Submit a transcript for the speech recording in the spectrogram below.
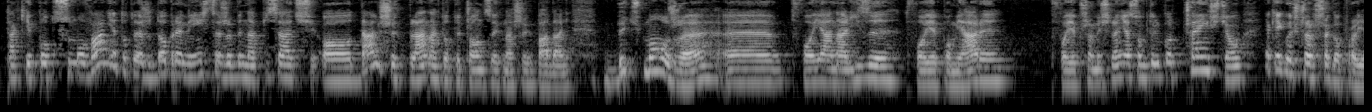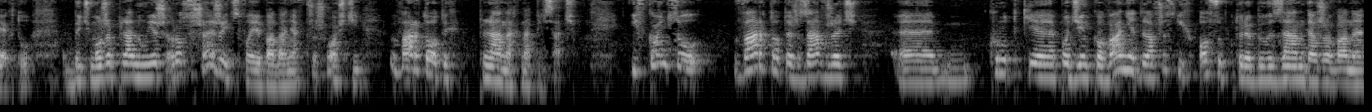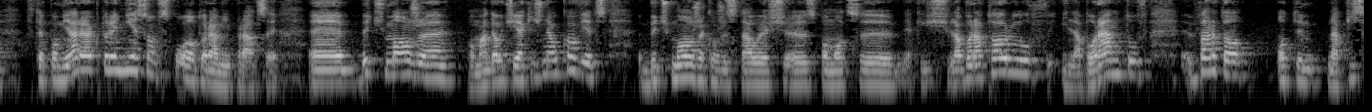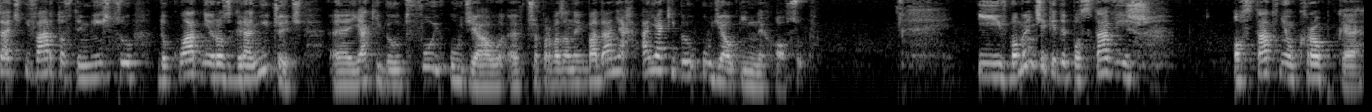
takie podsumowanie to też dobre miejsce, żeby napisać o dalszych planach dotyczących naszych badań. Być może e, Twoje analizy, Twoje pomiary, Twoje przemyślenia są tylko częścią jakiegoś szerszego projektu. Być może planujesz rozszerzyć swoje badania w przyszłości. Warto o tych planach napisać. I w końcu warto też zawrzeć e, krótkie podziękowanie dla wszystkich osób, które były zaangażowane w te pomiary, a które nie są współautorami pracy. E, być może pomagał Ci jakiś naukowiec, być może korzystałeś e, z pomocy jakichś laboratoriów i laborantów. Warto o tym napisać i warto w tym miejscu dokładnie rozgraniczyć, jaki był Twój udział w przeprowadzonych badaniach, a jaki był udział innych osób. I w momencie, kiedy postawisz ostatnią kropkę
